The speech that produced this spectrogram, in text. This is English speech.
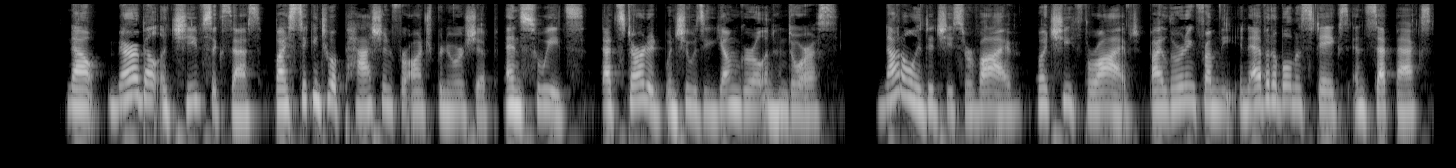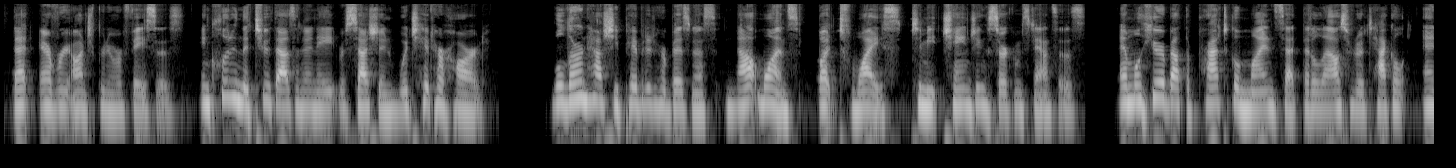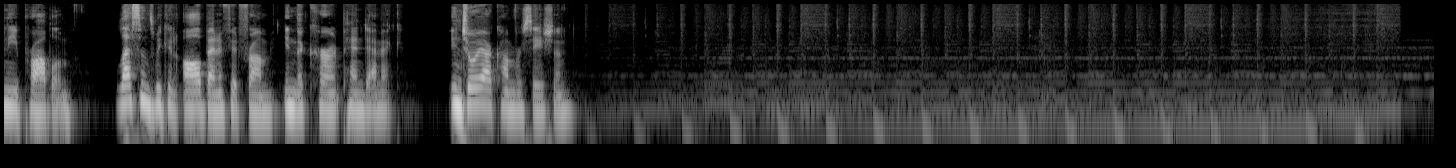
Now, Maribel achieved success by sticking to a passion for entrepreneurship and sweets that started when she was a young girl in Honduras. Not only did she survive, but she thrived by learning from the inevitable mistakes and setbacks that every entrepreneur faces, including the 2008 recession, which hit her hard. We'll learn how she pivoted her business not once, but twice to meet changing circumstances. And we'll hear about the practical mindset that allows her to tackle any problem, lessons we can all benefit from in the current pandemic. Enjoy our conversation.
